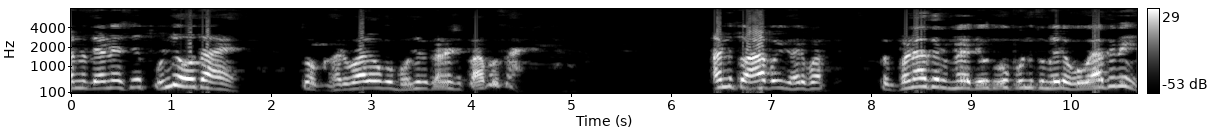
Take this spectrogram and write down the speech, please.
अन्न देने से पुण्य होता है तो घर वालों को भोजन करने से पाप होता है। अन्न तो आप ही घर पर तो बना कर मैं दे तो पुण्य तो मेरे होगा कि नहीं?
